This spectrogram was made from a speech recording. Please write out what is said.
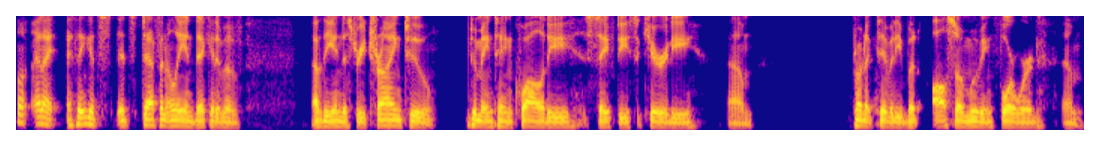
Well, and I, I think it's it's definitely indicative of of the industry trying to to maintain quality, safety, security, um, productivity, but also moving forward. Um,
